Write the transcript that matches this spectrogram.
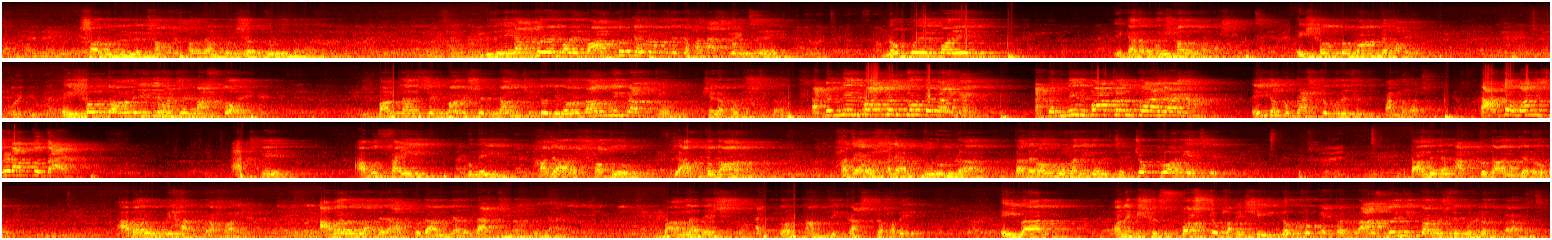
সর্বদলীয় ছাত্র সংগ্রাম পরিষদ গঠিত হয়। কিন্তু একাত্তরের পরে বাহাত্তর যেমন আমাদেরকে হতাশ করেছে, নব্বইয়ের পরে একানব্বই সালও হতাশ করেছে। এই সত্য মানতে হবে। এই সত্য আমাদের ইতিহাসের বাস্তব। বাংলাদেশের মানুষের কাঙ্ক্ষিত যে গণতান্ত্রিক রাষ্ট্র, সেটা প্রতিষ্ঠিত হয় একটা নির্বাচন করতে পারি নাই। একটা নির্বাচন করা যায় না। এই রকম রাষ্ট্র করেছে তিপ্পান্ন বছর। এত মানুষের আত্মতায় আজকে আবু সাইদ এবং এই হাজার শত যে আত্মদান, হাজার হাজার তরুণরা তাদের অঙ্গহানি ঘটেছে চক্ষু হারিয়েছে। তাদের আত্মদান যেন আবারও বেহাত না হয়। আবারও তাদের আত্মদান যেন ব্যর্থ না হয়ে যায়। বাংলাদেশ একটা গণতান্ত্রিক রাষ্ট্র হবে। এইবার অনেক সুস্পষ্টভাবে সেই লক্ষ্যকে একটা রাজনৈতিক কর্মসূচিতে পরিণত করা হয়েছে।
